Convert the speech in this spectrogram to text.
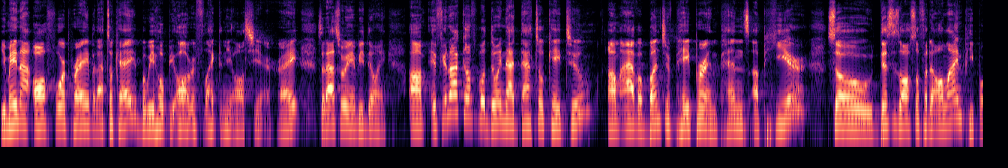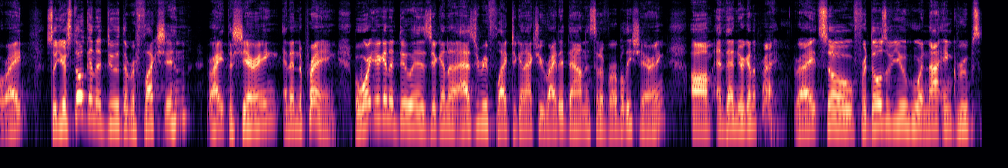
you may not all four pray, but that's okay. But we hope you all reflect and you all share, right? So that's what we're gonna be doing. Um, if you're not comfortable doing that, that's okay too. Um, I have a bunch of paper and pens up here. So this is also for the online people, right? So you're still gonna do the reflection right? The sharing and then the praying. But what you're gonna do is you're gonna, as you reflect, you're gonna actually write it down instead of verbally sharing, um, and then you're gonna pray, right? So for those of you who are not in groups,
